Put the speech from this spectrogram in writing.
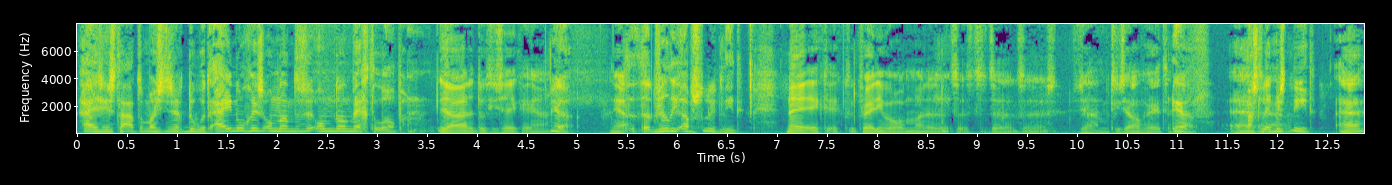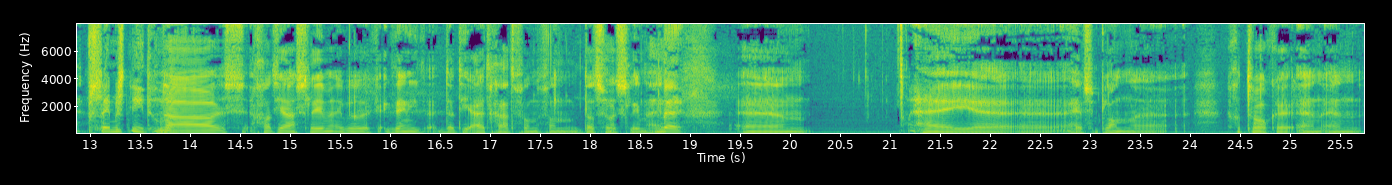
Hij is in staat om als je zegt, doe het ei nog eens, om dan, om dan weg te lopen. Ja, dat doet hij zeker, ja. Ja. Ja. Dat, dat wil hij absoluut niet. Nee, ik, ik, ik weet niet waarom, maar dat, dat, ja, dat moet hij zelf weten. Ja. Eh, maar slim is het niet. Hè? Slim is het niet. Nou, god ja, slim. Ik, bedoel, ik, ik denk niet dat hij uitgaat van, van dat soort slimheid. Nee. Ehm, hij eh, eh, heeft zijn plan eh, getrokken en, en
